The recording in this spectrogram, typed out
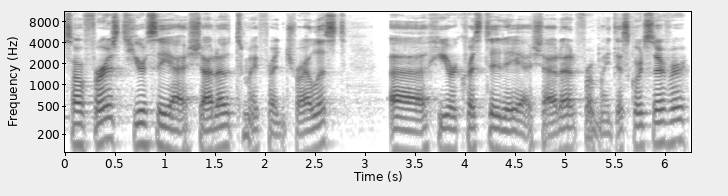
So first, here's a uh, shout out to my friend Trylust. Uh, he requested a uh, shout out from my Discord server.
